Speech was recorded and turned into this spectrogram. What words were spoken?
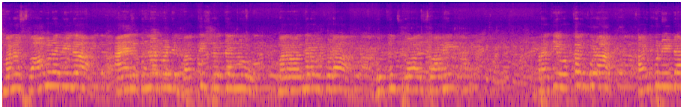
మన స్వాముల మీద ఆయనకున్నటువంటి భక్తి శ్రద్ధను మనం అందరం కూడా గుర్తుంచుకోవాలి స్వామి. ప్రతి ఒక్కరు కూడా కడుపు నిండా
